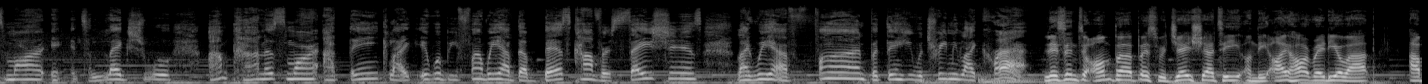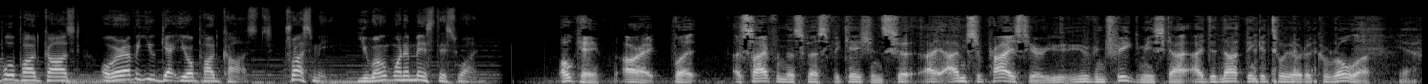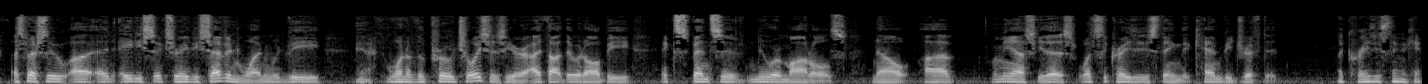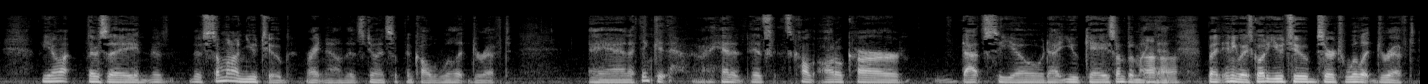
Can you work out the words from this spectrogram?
smart and intellectual. I'm kind of smart, I think. Like, it would be fun. We have the best conversations. Like, we have fun, but then he would treat me like crap. Listen to On Purpose with Jay Shetty on the iHeartRadio app, Apple Podcast, or wherever you get your podcasts. Trust me, you won't want to miss this one. Okay, all right, but aside from the specifications, sh- I, I'm surprised here. You, you've intrigued me, Scott. I did not think a Toyota Corolla, Yeah. especially uh, an 86 or 87 one, would be one of the pro choices here. I thought they would all be expensive, newer models. Now, uh, let me ask you this: What's the craziest thing that can be drifted? The craziest thing that can, you know what? There's a there's, there's someone on YouTube right now that's doing something called Will It Drift, and I think it I had it. It's it's called autocar.co.uk something like Uh-huh. that. But anyways, go to YouTube, search Will It Drift.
